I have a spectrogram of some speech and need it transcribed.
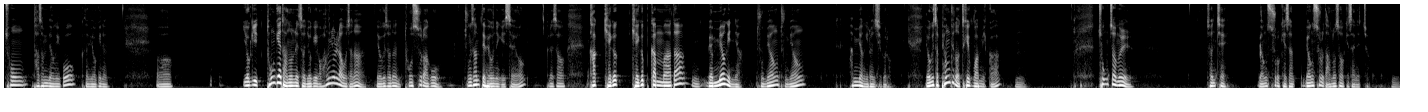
총 5명이고 그 다음에 여기는 어 여기 통계 단원에서 여기가 확률 나오잖아. 여기서는 도수라고 중3 때 배우는 게 있어요. 그래서 각 계급 계급감마다 몇 명 있냐? 두 명, 두 명, 한 명 이런 식으로. 여기서 평균 어떻게 구합니까? 음. 총점을 전체 명수로 계산 명수로 나눠서 계산했죠. 음.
